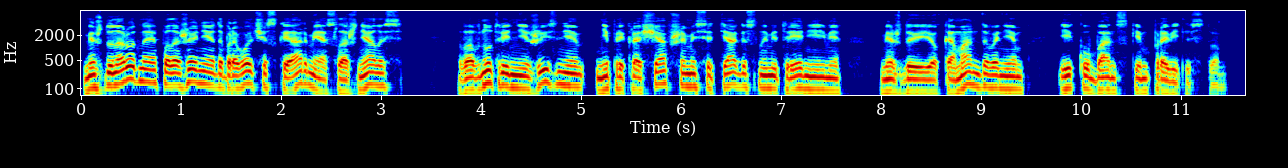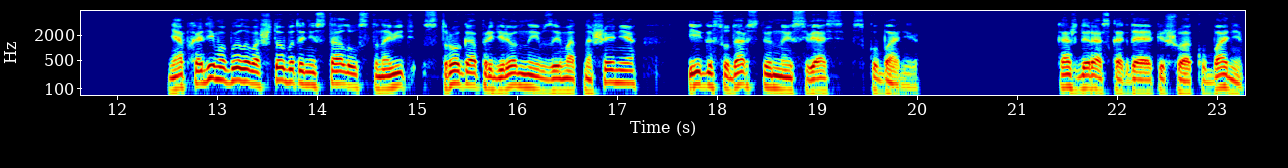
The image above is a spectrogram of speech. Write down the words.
Международное положение добровольческой армии осложнялось во внутренней жизни непрекращавшимися тягостными трениями между ее командованием и кубанским правительством. Необходимо было во что бы то ни стало установить строго определенные взаимоотношения и государственную связь с Кубанью. Каждый раз, когда я пишу о Кубани,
